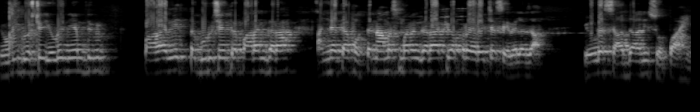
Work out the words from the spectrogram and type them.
एवढी गोष्ट एवढे नियम तुम्ही पाळावेत तर गुरुचरित्र पारण करा. अन्यथा फक्त नामस्मरण करा किंवा प्रहराच्या सेवेला जा. एवढं साधं आणि सोपं आहे.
